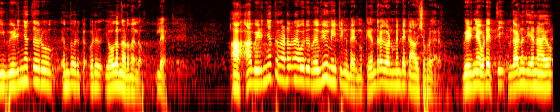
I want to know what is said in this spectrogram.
ഈ വിഴിഞ്ഞത്തെ ഒരു എന്തോ ഒരു ഒരു യോഗം നടന്നല്ലോ ഇല്ലേ? ആ ആ വിഴിഞ്ഞത്ത് നടന്ന ഒരു റിവ്യൂ മീറ്റിംഗ് ഉണ്ടായിരുന്നു കേന്ദ്ര ഗവൺമെന്റൊക്കെ ആവശ്യപ്രകാരം. വിഴിഞ്ഞ എവിടെ എത്തി? ഉദ്ഘാടനം ചെയ്യാനായോ?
